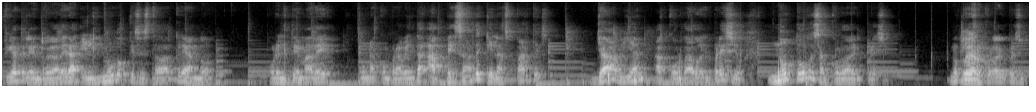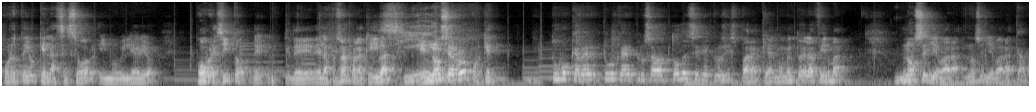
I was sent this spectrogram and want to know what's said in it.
fíjate la enredadera, el nudo que se estaba creando por el tema de una compraventa, a pesar de que las partes ya habían acordado el precio. No todo es acordar el precio. No puedes acordar el precio. Por eso te digo que el asesor inmobiliario, pobrecito de, la persona con la que ibas, que no cerró porque tuvo que, haber, tuvo que haber cruzado todo ese día crucis para que al momento de la firma no se llevara, no se llevara a cabo.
